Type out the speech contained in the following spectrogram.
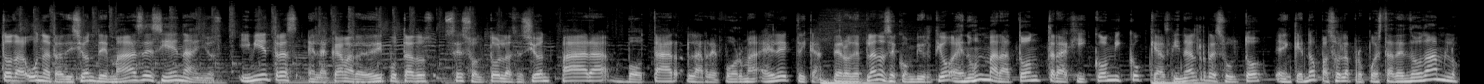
toda una tradición de más de 100 años. Y mientras en la Cámara de Diputados se soltó la sesión para votar la reforma eléctrica, pero de plano se convirtió en un maratón tragicómico que al final resultó en que no pasó la propuesta de Don AMLO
